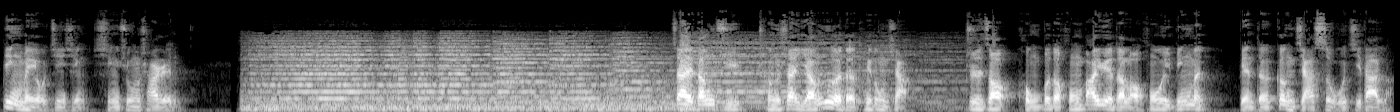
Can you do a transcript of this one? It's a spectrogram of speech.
并没有进行行凶杀人。在当局惩善扬恶的推动下，制造恐怖的红八月的老红卫兵们变得更加肆无忌惮了。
